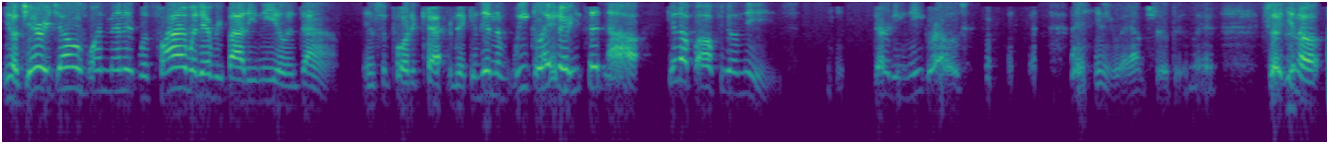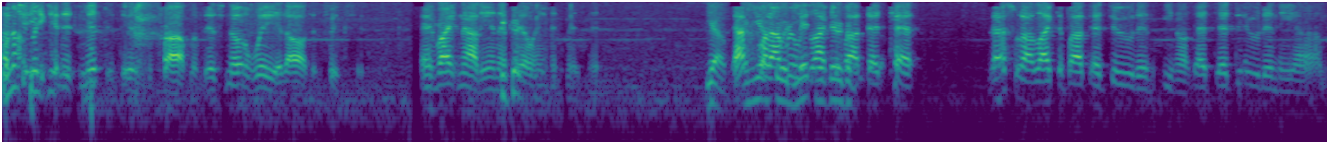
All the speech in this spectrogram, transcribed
You know, Jerry Jones one minute was fine with everybody kneeling down in support of Kaepernick, and then a week later he said, "No, get up off your knees, dirty Negroes." anyway, I'm tripping, man. So you know, no, until but you you- can admit that there's a problem, there's no way at all to fix it. And right now, the NFL ain't admitting it. Yeah, That's what I really admit that liked there's about that cat. That's what I liked about that dude, and you know that that dude in the um,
